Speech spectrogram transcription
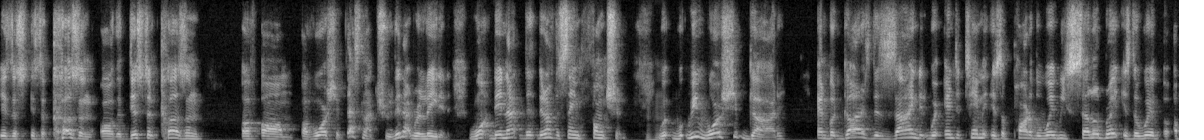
is the is the cousin or the distant cousin of um of worship. That's not true. They're not related. One, they're not. They don't have the same function. Mm-hmm. We, we worship God, and but God has designed it where entertainment is a part of the way we celebrate, is the way a,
